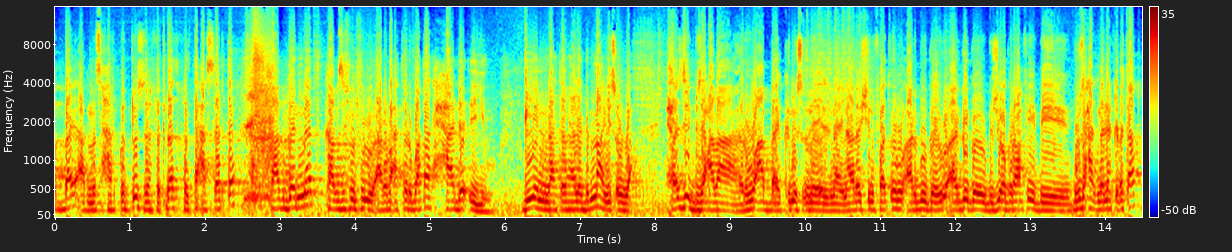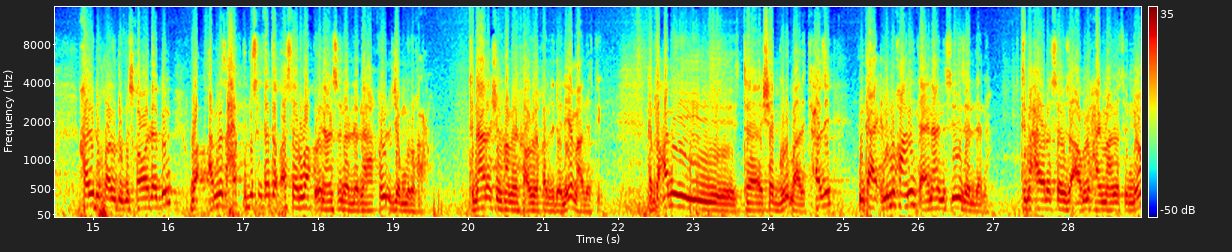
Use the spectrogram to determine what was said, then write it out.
ኣባይ ኣብ መፅሓፍ ቅዱስ ዘፍጥረት 2 ካብ ገነት ካብ ዝፍልፍሉ ኣርባዕተ ሩባታት ሓደ እዩ ግየን እናተባሃለ ድማ ይፅዋዕ ሕዚ ብዛዕባ ርዋ ኣባይ ክንስኡ ናይ ናሬሽን ፈጥሩ ኣርጊ ገይሩ ኣርጊ ገይሩ ብጂኦግራፊ ብብዙሓት መለክዕታት ከይዱ ከይዱ ምስ ከወደ ግን ኣብ መፅሓፍ ቅዱስ ዝተጠቐሰ ሩባ ኮይና ንስእን ኣለና ክብል ጀምሩ ከዓ እቲ ናሬሽን ከመይ ከብዮ ከም ዝደልየ ማለት እዩ ብጣዕሚ ተሸግሩ ማለት እዩ ሕዚ እንታይ ንምዃኑ እንታይ ኢና ንስእን ዘለና እቲ ማሕበረሰብ ዝኣምኑ ሃይማኖት እኒኦ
